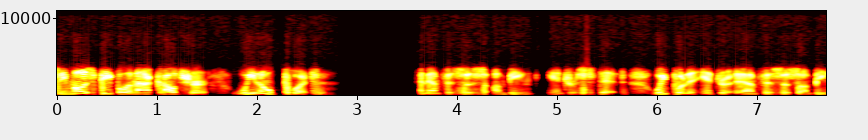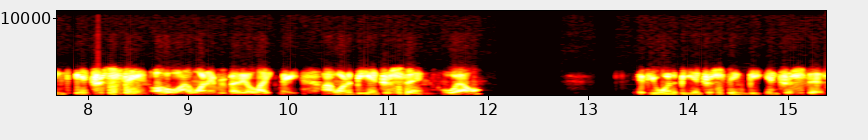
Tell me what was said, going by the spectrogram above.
See, most people in our culture, we don't put an emphasis on being interested. We put an inter- emphasis on being interesting. Oh, I want everybody to like me. I want to be interesting. Well, if you want to be interesting, be interested.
